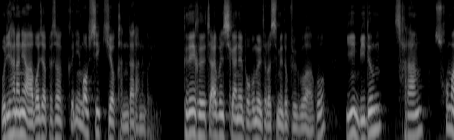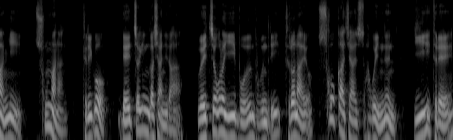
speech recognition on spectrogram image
우리 하나님 아버지 앞에서 끊임없이 기억한다라는 거예요. 그들의 그 짧은 시간에 복음을 들었음에도 불구하고 이 믿음, 사랑, 소망이 충만한 그리고 내적인 것이 아니라 외적으로 이 모든 부분들이 드러나요. 수고까지 하고 있는 이들의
